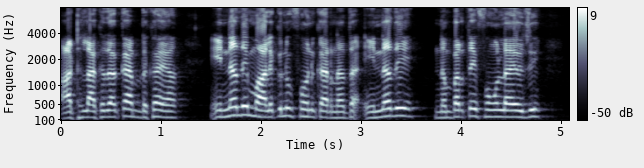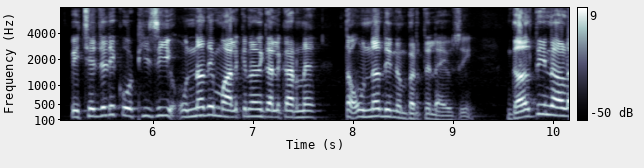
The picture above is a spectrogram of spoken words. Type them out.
8 ਲੱਖ ਦਾ ਘਰ ਦਿਖਾਇਆ, ਇਹਨਾਂ ਦੇ ਮਾਲਕ ਨੂੰ ਫੋਨ ਕਰਨਾ, ਤਾਂ ਇਹਨਾਂ ਦੇ ਨੰਬਰ ਤੇ ਫੋਨ ਲਾਇਓ ਜੀ। ਪਿੱਛੇ ਜਿਹੜੀ ਕੋਠੀ ਸੀ, ਉਹਨਾਂ ਦੇ ਮਾਲਕ ਨਾਲ ਗੱਲ ਕਰਨਾ, ਤਾਂ ਉਹਨਾਂ ਦੇ ਨੰਬਰ ਤੇ ਲਾਇਓ ਜੀ। ਗਲਤੀ ਨਾਲ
